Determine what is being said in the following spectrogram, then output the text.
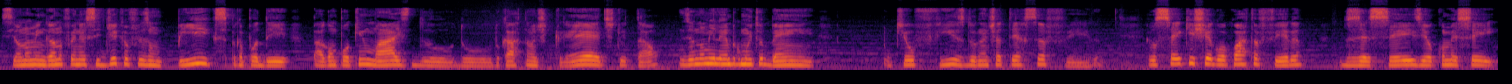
Se eu não me engano, foi nesse dia que eu fiz um Pix para poder pagar um pouquinho mais do, do, do, cartão de crédito e tal. Mas eu não me lembro muito bem o que eu fiz durante a terça-feira. Eu sei que chegou quarta-feira, 16, e eu comecei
